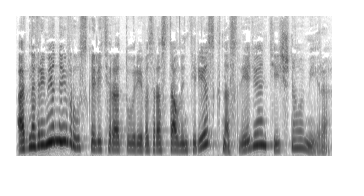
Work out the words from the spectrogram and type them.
Одновременно и в русской литературе возрастал интерес к наследию античного мира,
